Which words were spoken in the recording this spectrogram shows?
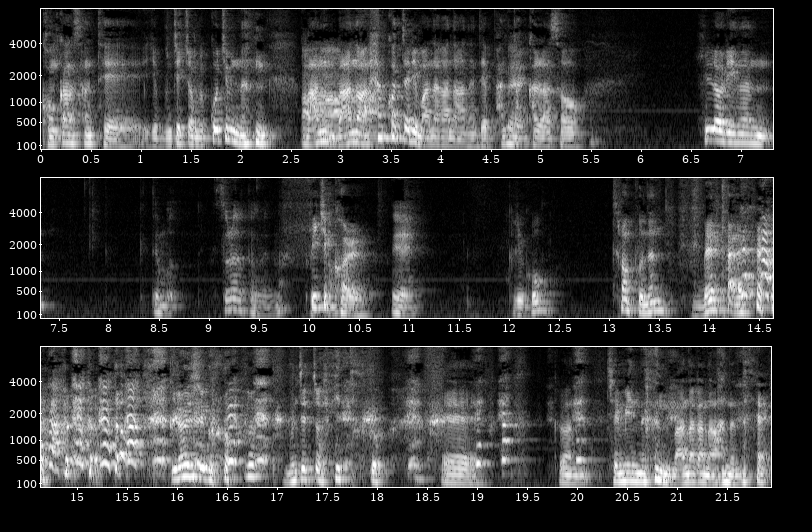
건강 상태 이제 문제점을 꼬집는 아. 만, 만화 한 컷짜리 만화가 나왔는데 반딱 네. 갈라서 힐러리는 그때 뭐 쓰러졌다 그랬나? physical 예. 그리고 트럼프는 멘탈 이런 식으로 문제점이 있다고 예, 그런 재밌는 만화가 나왔는데 예.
